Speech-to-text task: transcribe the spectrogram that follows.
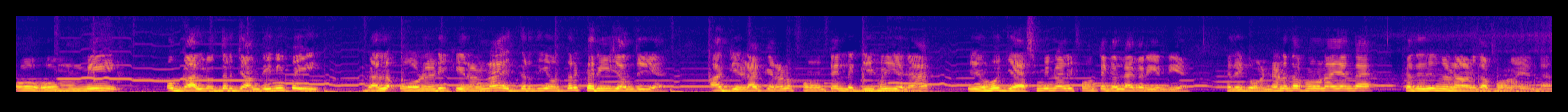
ਓਹੋ ਮੰਮੀ ਉਹ ਗੱਲ ਉਧਰ ਜਾਂਦੀ ਨਹੀਂ ਪਈ। ਗੱਲ ਆਲਰੇਡੀ ਕਿਰਨ ਨਾ ਇੱਧਰ ਦੀਆਂ ਉੱਧਰ ਕਰੀ ਜਾਂਦੀ ਹੈ। ਆ ਜਿਹੜਾ ਕਿਰਨ ਫੋਨ ਤੇ ਲੱਗੀ ਹੋਈ ਹੈ ਨਾ, ਇਹੋ ਜੈਸਮੀਨ ਵਾਲੀ ਫੋਨ ਤੇ ਗੱਲਾਂ ਕਰੀ ਜਾਂਦੀ ਹੈ। ਕਦੇ ਗਵੰਡਣ ਦਾ ਫੋਨ ਆ ਜਾਂਦਾ ਕਦੇ ਦੀ ਨਨਾਣ ਦਾ ਫੋਨ ਆ ਜਾਂਦਾ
